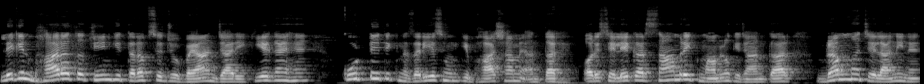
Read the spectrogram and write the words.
लेकिन भारत और चीन की तरफ़ से जो बयान जारी किए गए हैं, कूटनीतिक नज़रिए से उनकी भाषा में अंतर है। और इसे लेकर सामरिक मामलों के जानकार ब्रह्म चेलानी ने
